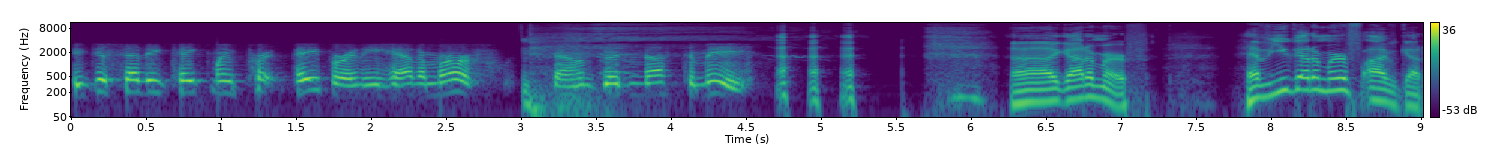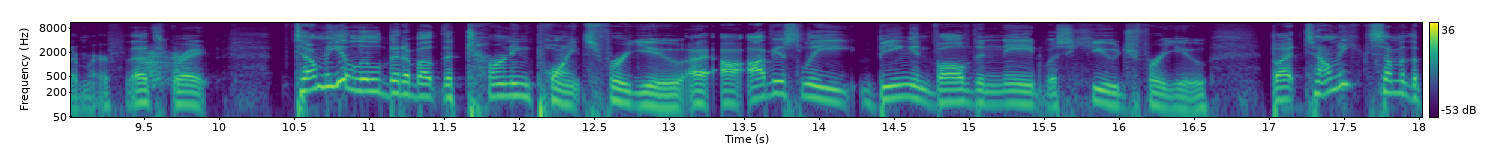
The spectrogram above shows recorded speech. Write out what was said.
he just said he'd take my pr- paper, and he had a MRF. Sound good enough to me. Uh, I got a MRF. Have you got a MRF? I've got a MRF. That's great. Tell me a little bit about the turning points for you. Uh, uh, obviously, being involved in NAID was huge for you, but tell me some of the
